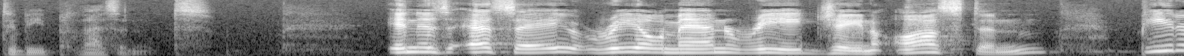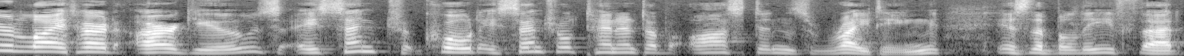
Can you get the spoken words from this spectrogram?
to be pleasant. In his essay, Real Men Read Jane Austen, Peter Leithart argues a central, quote, a central tenet of Austen's writing is the belief that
